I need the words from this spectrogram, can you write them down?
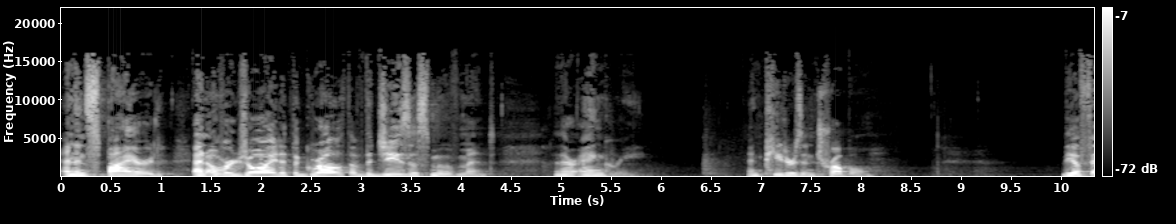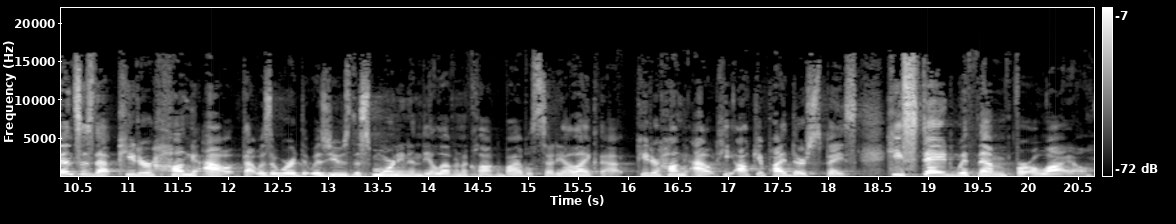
and inspired and overjoyed at the growth of the Jesus movement. They're angry. And Peter's in trouble. The offense is that Peter hung out. That was a word that was used this morning in the 11 o'clock Bible study. I like that. Peter hung out. He occupied their space. He stayed with them for a while.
